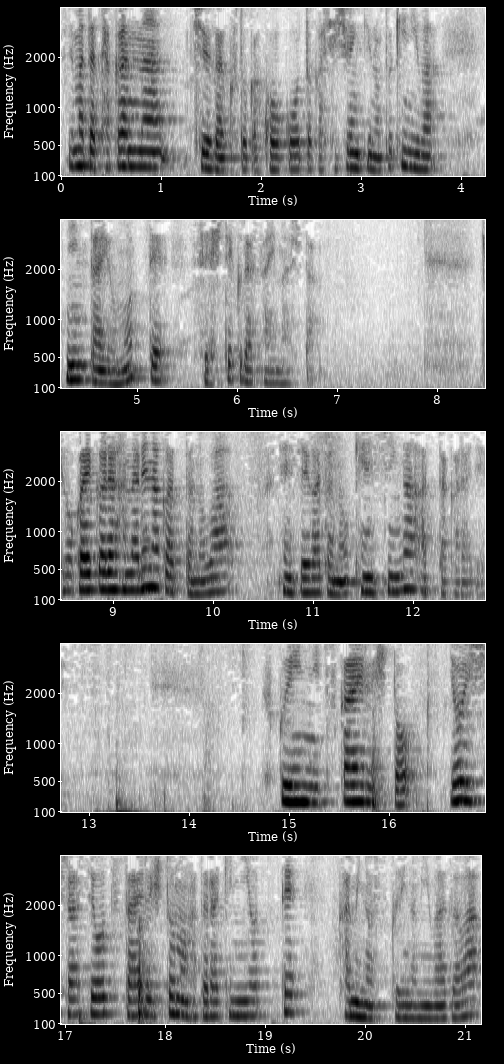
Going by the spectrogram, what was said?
それまた多感な中学とか高校とか思春期の時には忍耐を持って接してくださいました。教会から離れなかったのは先生方の献身があったからです。福音に仕える人良い知らせを伝える人の働きによって神の救いの御業は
